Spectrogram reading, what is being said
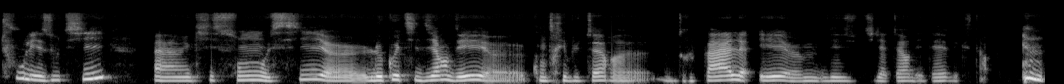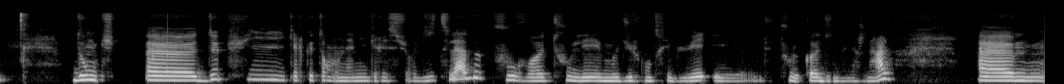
tous les outils euh, qui sont aussi euh, le quotidien des euh, contributeurs Drupal et des utilisateurs, des devs, etc. Donc, depuis quelque temps, on a migré sur GitLab pour tous les modules contribués et tout le code d'une manière générale. Euh,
